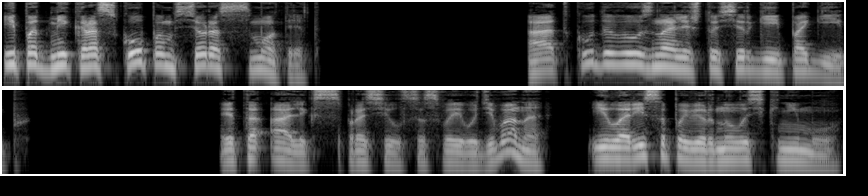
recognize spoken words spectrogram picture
И под микроскопом все рассмотрят. «А откуда вы узнали, что Сергей погиб?» Это Алекс спросил со своего дивана, и Лариса повернулась к нему.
